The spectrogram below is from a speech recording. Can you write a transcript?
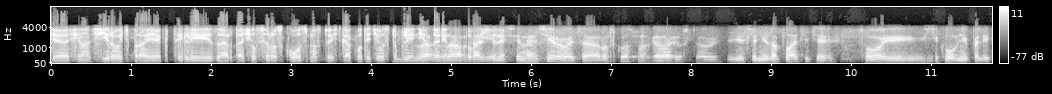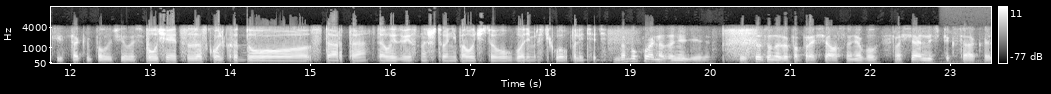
э, финансировать проект или заортачился Роскосмос? То есть как вот эти выступления За- повлияли? Заортачились финансировать, а Роскосмос говорил, что если не заплатите, то и Стеклов не полетит. Так и получилось. Получается, за сколько до старта стало известно, что не получится у Владимира Стеклова полететь? Да буквально за неделю. То есть тут он уже попрощался, у него был прощальный спектакль.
